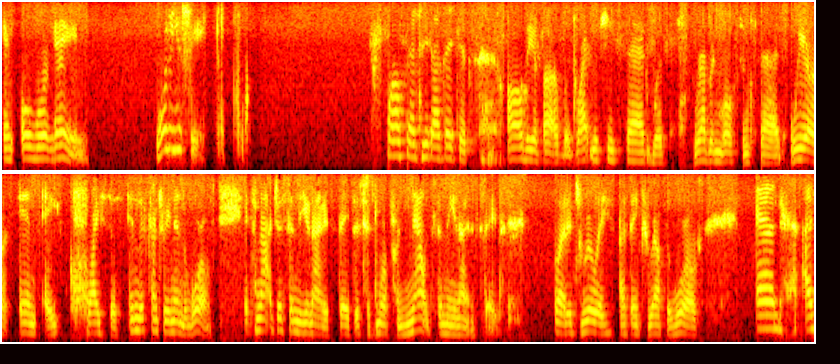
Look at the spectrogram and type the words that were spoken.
and over again. What do you see? Well, Santita, I think it's all the above. What Dwight McKee said, what Reverend Wilson said, we are in a crisis in this country and in the world. It's not just in the United States, it's just more pronounced in the United States. But it's really, I think, throughout the world. And I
